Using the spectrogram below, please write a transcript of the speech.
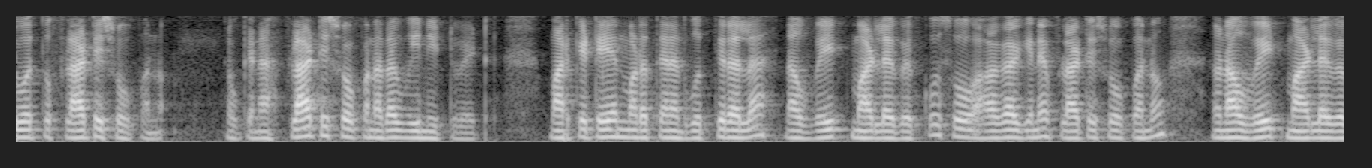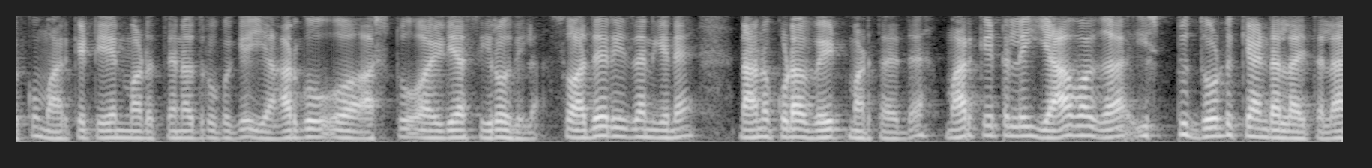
ಇವತ್ತು ಫ್ಲಾಟಿಶ್ ಓಪನು ಓಕೆನಾ? ಫ್ಲಾಟಿಶ್ ಓಪನ್ ಆದಾಗ ವಿ ನೀಟ್ ವೇಟ್ ಮಾರ್ಕೆಟ್ ಏನು ಮಾಡುತ್ತೆ ಅನ್ನೋದು ಗೊತ್ತಿರಲ್ಲ, ನಾವು ವೆಯ್ಟ್ ಮಾಡಲೇಬೇಕು. ಸೊ ಹಾಗಾಗಿನೇ ಫ್ಲಾಟಿಶ್ ಓಪನು ನಾವು ವೆಯ್ಟ್ ಮಾಡಲೇಬೇಕು. ಮಾರ್ಕೆಟ್ ಏನು ಮಾಡುತ್ತೆ ಅನ್ನೋದ್ರ ಬಗ್ಗೆ ಯಾರಿಗೂ ಅಷ್ಟು ಐಡಿಯಾಸ್ ಇರೋದಿಲ್ಲ. ಸೊ ಅದೇ ರೀಸನ್ಗೆ ನಾನು ಕೂಡ ವೆಯ್ಟ್ ಮಾಡ್ತಾ ಇದ್ದೆ. ಮಾರ್ಕೆಟಲ್ಲಿ ಯಾವಾಗ ಇಷ್ಟು ದೊಡ್ಡ ಕ್ಯಾಂಡಲ್ ಆಯ್ತಲ್ಲ?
